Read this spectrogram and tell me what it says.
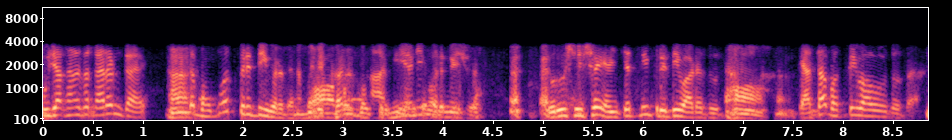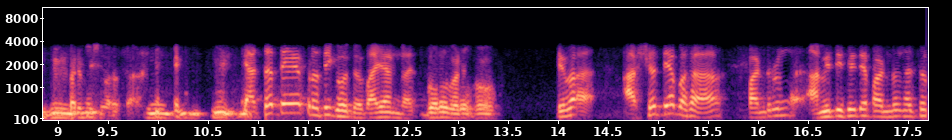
पूजा करण्याचं कारण काय. तर भगवत प्रीती वर्धन म्हणजे आम्ही आणि. परमेश्वर गुरु शिष्य यांच्यातली प्रीती वाढत होती. त्याचा भक्तिभाव होत होता. परमेश्वराचा. त्याचं ते प्रतीक होतं बाह्यांगात बरोबर हो तेव्हा असं त्या बघा पांडुरंग आम्ही तिथे त्या पांडुरंगाचं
